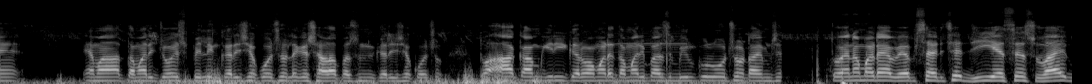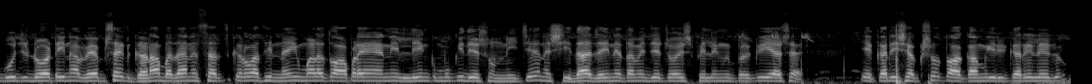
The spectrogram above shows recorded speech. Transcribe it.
એમાં તમારી ચોઈસ ફિલિંગ કરી શકો છો, એટલે કે શાળા પસંદ કરી શકો છો. તો આ કામગીરી કરવા માટે તમારી પાસે બિલકુલ ઓછો ટાઈમ છે. તો એના માટે આ વેબસાઇટ છે GSS Y guj dot in website ઘણા બધાને સર્ચ કરવાથી નહીં મળે તો આપણે એની લિંક મૂકી દઈશું નીચે અને સીધા જઈને તમે જે ચોઈસ ફિલિંગની પ્રક્રિયા છે એ કરી શકશો, તો આ કામગીરી કરી લેજો.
